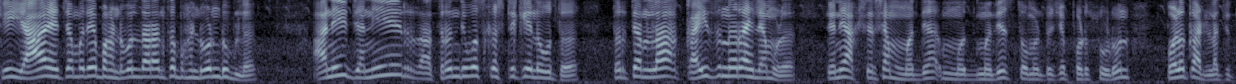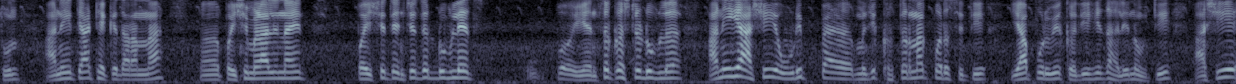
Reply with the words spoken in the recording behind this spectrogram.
की या ह्याच्यामध्ये भांडवलदारांचं भांडवल डुबलं. आणि ज्यांनी रात्रंदिवस कष्ट केलं होतं तर त्यांना काहीच न राहिल्यामुळं त्यांनी अक्षरशः मध्या मध मध्येच टोमॅटोचे फड सोडून पळ काढला तिथून. आणि त्या ठेकेदारांना पैसे मिळाले नाहीत. पैसे त्यांचे तर डुबलेच. प यांचं कष्ट डुबलं. आणि ही अशी एवढी पॅ म्हणजे खतरनाक परिस्थिती यापूर्वी कधीही झाली नव्हती. अशी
